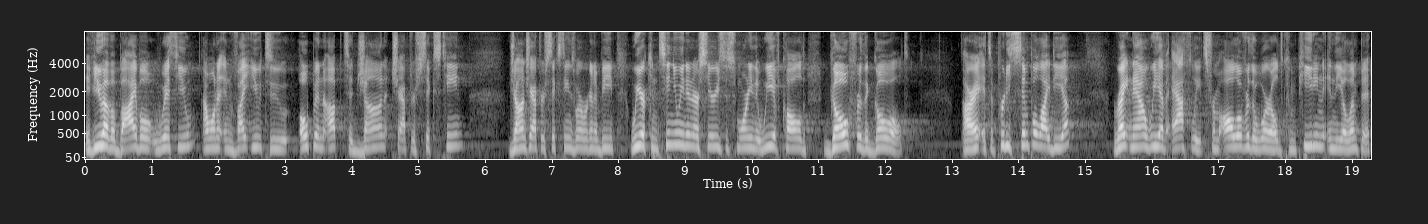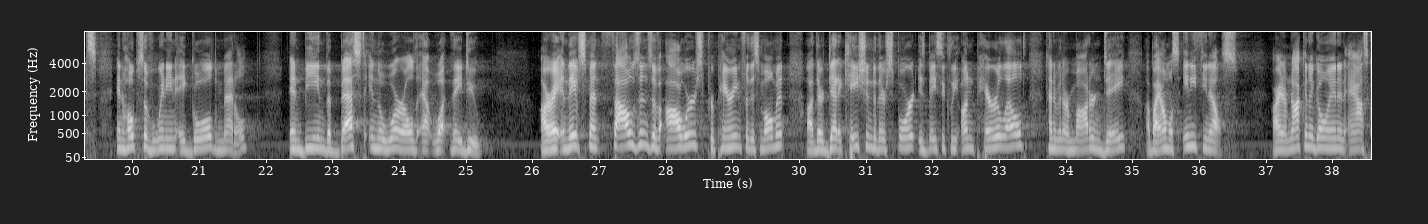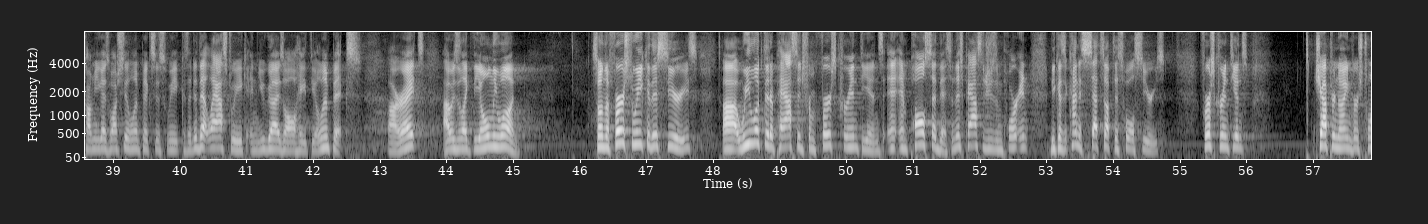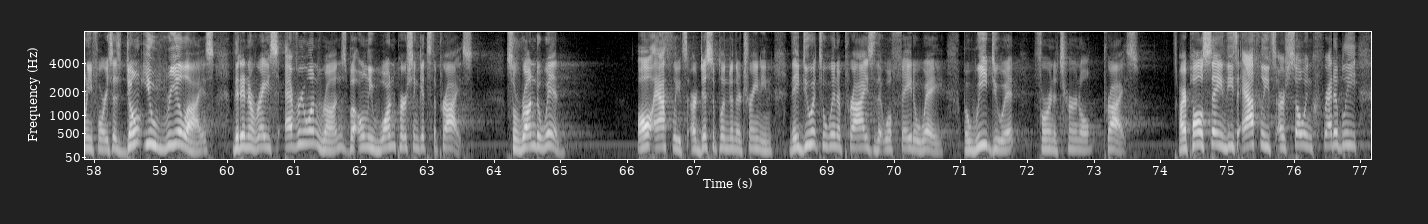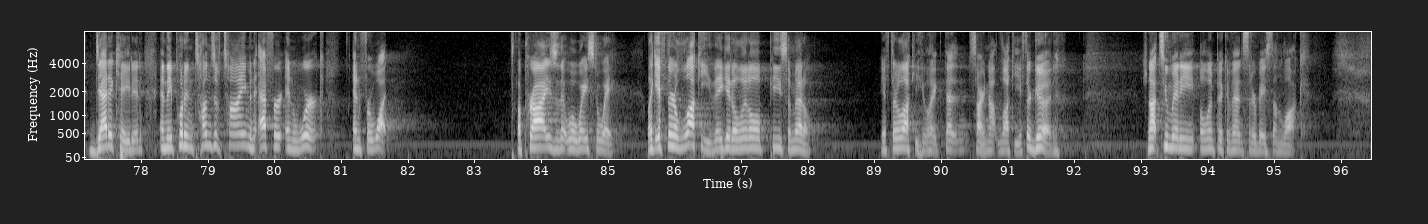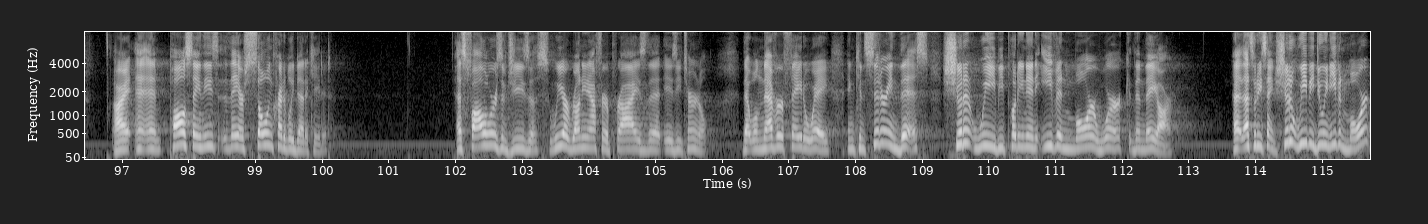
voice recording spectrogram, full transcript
If you have a Bible with you, I want to invite you to open up to John chapter 16. John chapter 16 is where we're going to be. We are continuing in our series this morning that we have called Go for the Gold. All right, it's a pretty simple idea. Right now, we have athletes from all over the world competing in the Olympics in hopes of winning a gold medal and being the best in the world at what they do. All right, and they've spent thousands of hours preparing for this moment. Uh, their dedication to their sport is basically unparalleled, kind of in our modern day, uh, by almost anything else. All right, I'm not going to go in and ask how many of you guys watched the Olympics this week, because I did that last week, and you guys all hate the Olympics. All right, I was like the only one. So, in the first week of this series, uh, we looked at a passage from First Corinthians, and, and Paul said this, and this passage is important because it kind of sets up this whole series. 1 Corinthians chapter 9 verse 24 he says don't you realize that in a race everyone runs but only one person gets the prize? So run to win. All athletes are disciplined in their training. They do it to win a prize that will fade away but we do it for an eternal prize. All right paul's saying these athletes are so incredibly dedicated and they put in tons of time and effort and work and for what? A prize that will waste away like if they're lucky, they get a little piece of metal. If they're lucky, like that, sorry, not lucky, if they're good. There's not too many Olympic events that are based on luck. All right, and, and Paul's saying these, they are so incredibly dedicated. As followers of Jesus, we are running after a prize that is eternal, that will never fade away. And considering this, shouldn't we be putting in even more work than they are? Uh, that's what he's saying. Shouldn't we be doing even more?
